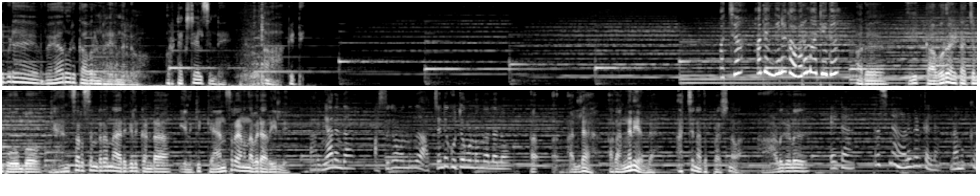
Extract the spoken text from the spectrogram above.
ഇവിടെ വേറൊരു കവർ ഉണ്ടായിരുന്നല്ലോ. ഒരു ടെക്സ്റ്റൈൽസിന്റെ ആ കിട്ടി. അതെന്തിനാ കവർ മാറ്റിയത്? അത് ഈ കവറുമായിട്ട് അച്ഛൻ പോകുമ്പോ ക്യാൻസർ സെന്റർ എന്ന് ആരെങ്കിലും കണ്ട എനിക്ക് ക്യാൻസർ ആണെന്ന് അവരറിയില്ലേ? അറിഞ്ഞാലെന്താ? അസുഖം വന്നത് അച്ഛന്റെ കുറ്റം കൊണ്ടൊന്നുമല്ലല്ലോ അല്ല അത് അങ്ങനെയല്ല അല്ല അതങ്ങനെയല്ല. അച്ഛൻ അത് പ്രശ്നമാണ് ആളുകൾ ഏട്ടാ പ്രശ്നം ആളുകൾക്കല്ല നമുക്ക്.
